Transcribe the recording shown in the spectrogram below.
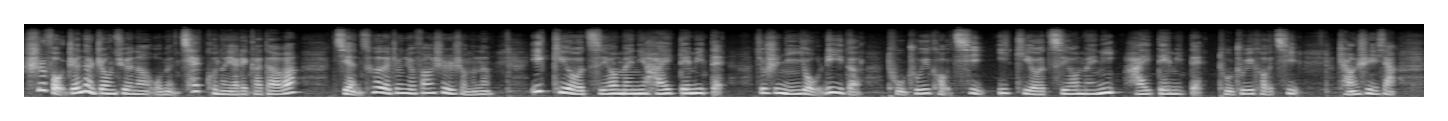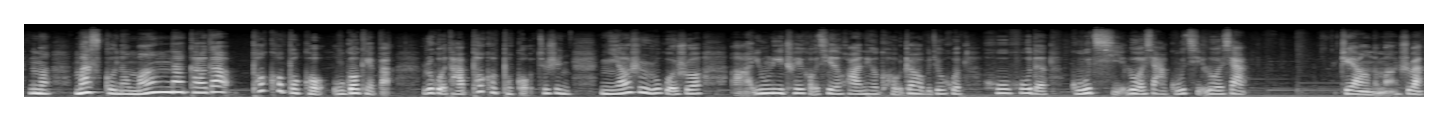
是否真的正确呢？我们切可能亚里卡达瓦检测的正确方式是什么呢？一 q 次要没你还得咪得。就是你有力的吐出一口气，iki o tsuyo me ni hai demite，吐出一口气，尝试一下。那么 mask no manaka ga poko poko ugoke ba，如果它 poko poko，就是你要是如果说啊用力吹口气的话，那个口罩不就会呼呼的鼓起落下，鼓起落下这样的嘛，是吧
